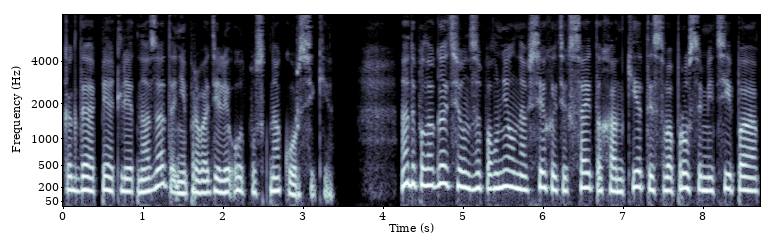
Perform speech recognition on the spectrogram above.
когда пять лет назад они проводили отпуск на Корсике. Надо полагать, он заполнял на всех этих сайтах анкеты с вопросами типа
